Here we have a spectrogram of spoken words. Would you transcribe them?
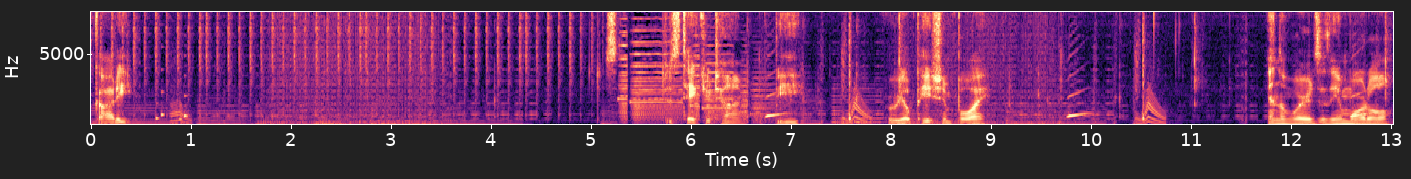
Gotti. Just, just take your time. Be a real patient boy. In the words of the immortal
